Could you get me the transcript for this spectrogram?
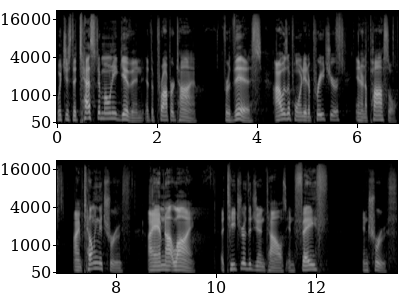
which is the testimony given at the proper time. For this I was appointed a preacher and an apostle. I am telling the truth, I am not lying, a teacher of the Gentiles in faith and truth.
